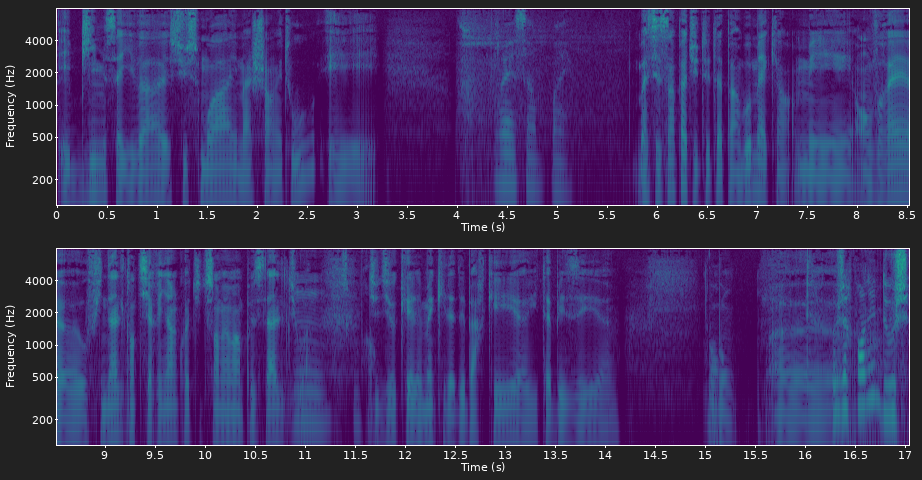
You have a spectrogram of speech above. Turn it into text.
et bim ça y va et suce-moi et machin et tout et Ouais, c'est ouais. bah c'est sympa tu t'es tapé un beau mec hein, mais en vrai euh, au final t'en tires rien quoi tu te sens même un peu sale tu vois comprends. tu dis ok le mec il a débarqué euh, il t'a baisé euh, Bon. bon, je vais reprendre une douche.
